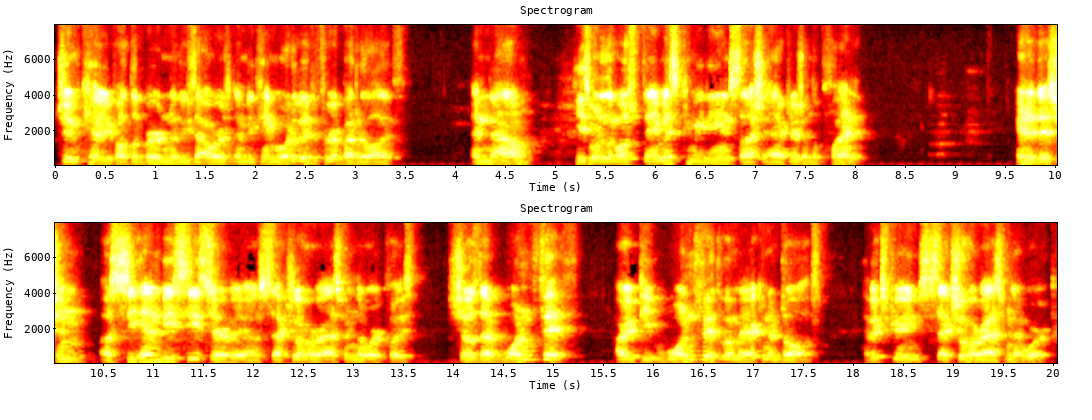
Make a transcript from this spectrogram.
Jim Carrey felt the burden of these hours and became motivated for a better life. And now, he's one of the most famous comedians slash actors on the planet. In addition, a CNBC survey on sexual harassment in the workplace shows that one fifth, I repeat, one fifth of American adults have experienced sexual harassment at work.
